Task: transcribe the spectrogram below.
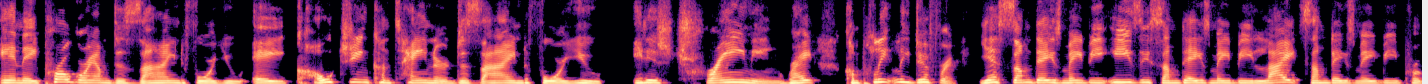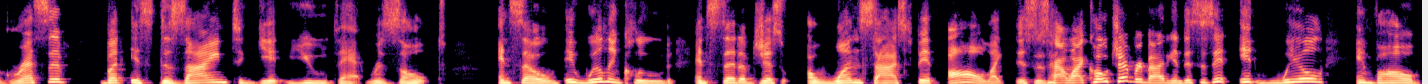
and a program designed for you, a coaching container designed for you. It is training, right? Completely different. Yes, some days may be easy, some days may be light, some days may be progressive, but it's designed to get you that result. And so it will include, instead of just a one size fit all, like this is how I coach everybody and this is it, it will involve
